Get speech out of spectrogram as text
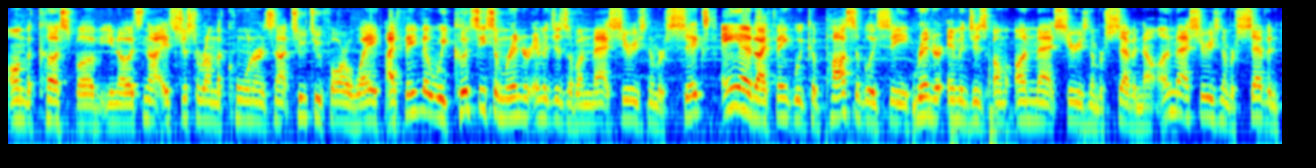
on the cusp of, you know, it's not, it's just around the corner. It's not too, too far away. I think that we could see some render images of Unmatched Series number 6, and I think we could possibly see render images of Unmatched Series number 7. Now, Unmatched Series number 7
